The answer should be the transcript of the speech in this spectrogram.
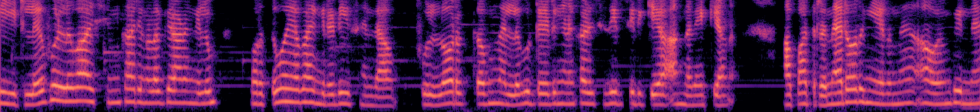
വീട്ടിലെ ഫുള്ള് വാശിയും കാര്യങ്ങളൊക്കെ ആണെങ്കിലും പുറത്ത് പോയാൽ ഭയങ്കര ഡീസന്റ് ആവും ഫുൾ ഉറക്കം നല്ല കുട്ടിയായിട്ട് ഇങ്ങനെ കളിച്ച് തിരിച്ചിരിക്കുക അങ്ങനെയൊക്കെയാണ്. അപ്പൊ അത്ര നേരം ഉറങ്ങിയിരുന്ന് അവൻ പിന്നെ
